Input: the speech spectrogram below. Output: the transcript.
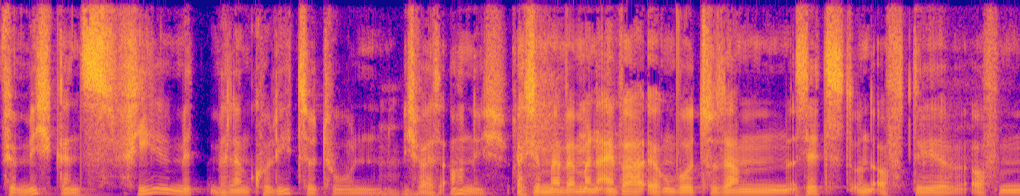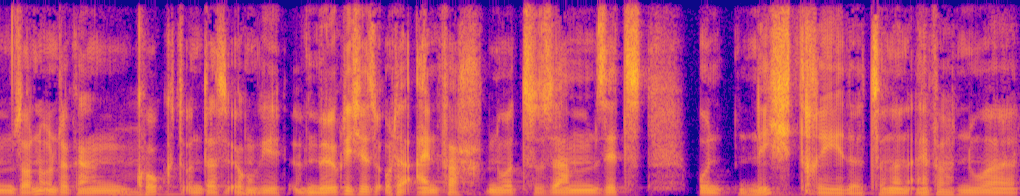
für mich ganz viel mit Melancholie zu tun. Mhm. Ich weiß auch nicht. Also wenn man einfach irgendwo zusammen sitzt und auf die auf den Sonnenuntergang mhm. guckt und das irgendwie möglich ist oder einfach nur zusammensitzt und nicht redet, sondern einfach nur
